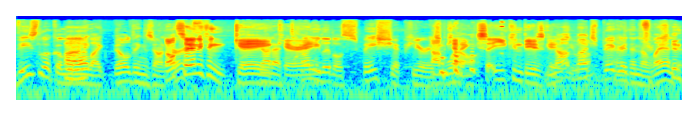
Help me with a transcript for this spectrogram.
These look a little Alright. like buildings on Don't Earth. say anything gay, Got a Carrie. tiny little spaceship here No, as I'm well. kidding. So you can be as gay as Not you much want. bigger than the lander.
